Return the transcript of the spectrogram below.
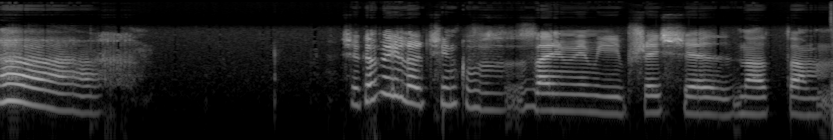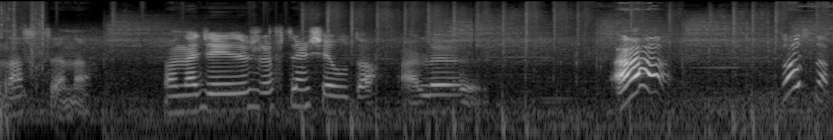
Ach. Ciekawe ile odcinków zajmie mi przejście na tam na scenę. Mam nadzieję, że w tym się uda, ale... A! Zostaw!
